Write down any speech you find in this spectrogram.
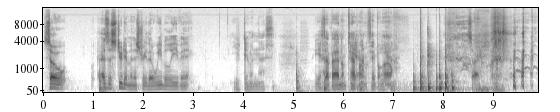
so, as a student ministry, though, we believe it. You're doing this. Yeah. Is that bad? I'm tapping Yeah. on the table. Yeah. Oh, sorry.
